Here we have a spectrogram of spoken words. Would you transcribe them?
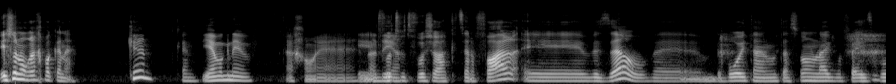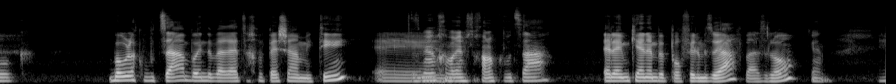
יש לנו עורך בקנה. כן. כן. יהיה מגניב. אנחנו אה, טפו נודיע. טפו טפו שרק יצא לפועל, אה, וזהו, ודברו איתנו, תעשו לנו לייק בפייסבוק. בואו לקבוצה, בואי נדבר רצח ופשע אמיתי. אה, תזמינו את חברים שלכם לקבוצה. אלא אם כן הם בפרופיל מזויף, ואז לא. כן. אה,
